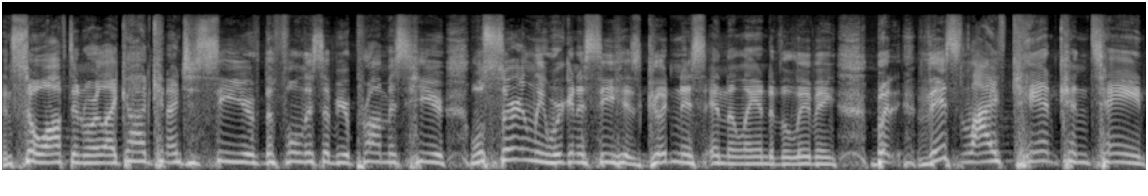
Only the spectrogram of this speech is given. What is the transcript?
And so often we're like, God, can I just see your, the fullness of your promise here? Well, certainly we're going to see his goodness in the land of the living, but this life can't contain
